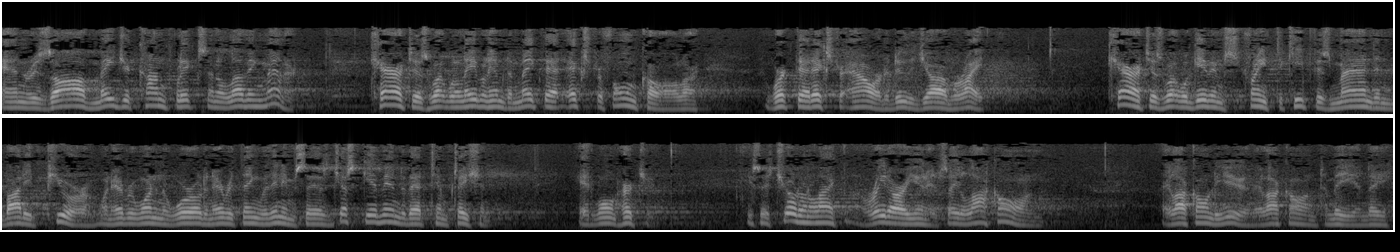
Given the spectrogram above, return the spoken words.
and resolve major conflicts in a loving manner. Character is what will enable him to make that extra phone call or work that extra hour to do the job right. Character is what will give him strength to keep his mind and body pure when everyone in the world and everything within him says, just give in to that temptation. It won't hurt you. He says children are like radar units. They lock on. They lock on to you. And they lock on to me and they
